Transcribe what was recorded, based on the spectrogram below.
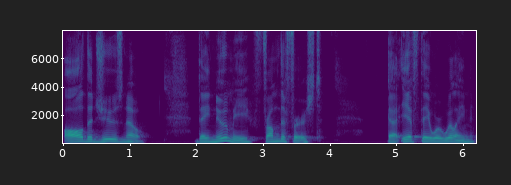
All the Jews know. They knew me from the first uh, if they were willing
